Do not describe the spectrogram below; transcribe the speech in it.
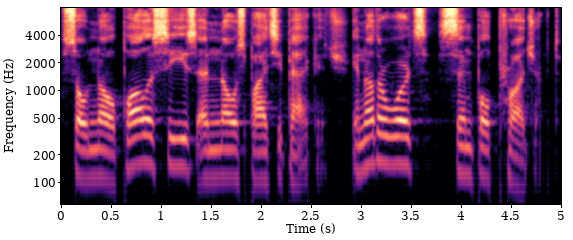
So no policies and no Spatie package. In other words, simple project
